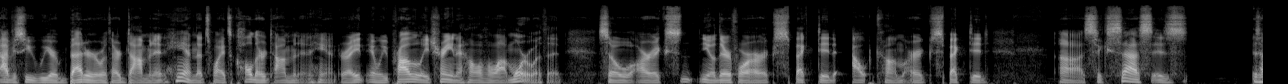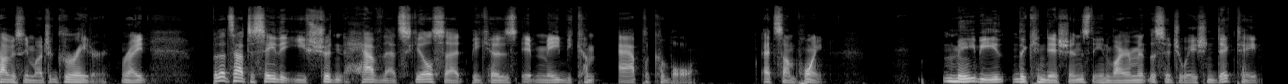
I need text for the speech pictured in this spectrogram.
obviously we are better with our dominant hand. That's why it's called our dominant hand, right? And we probably train a hell of a lot more with it. So our, ex, you know, therefore our expected outcome, our expected uh, success is is obviously much greater, right? But that's not to say that you shouldn't have that skill set because it may become applicable at some point. Maybe the conditions, the environment, the situation dictate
